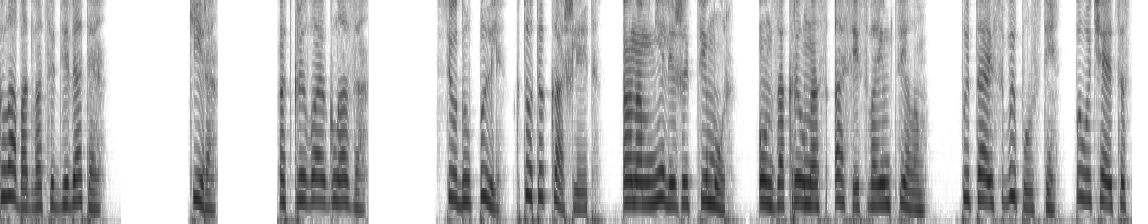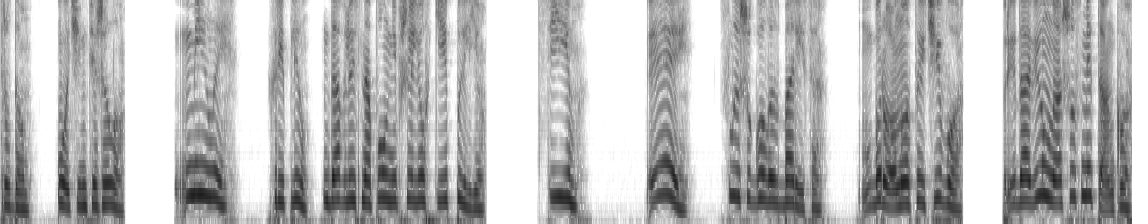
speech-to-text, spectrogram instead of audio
Глава 29. Кира. Открываю глаза. Всюду пыль, кто-то кашляет. А на мне лежит Тимур. Он закрыл нас Асей своим телом. Пытаясь выползти, получается с трудом. Очень тяжело. «Милый!» Хриплю, давлюсь наполнившей легкие пылью. «Тим!» «Эй!» Слышу голос Бориса. «Бро, ну ты чего? Придавил нашу сметанку».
